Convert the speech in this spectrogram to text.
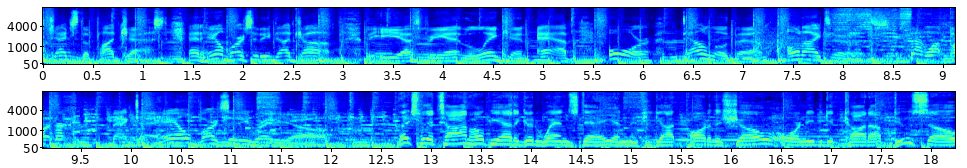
Catch the podcast at hailvarsity.com, the ESPN Lincoln app, or download them on iTunes. Saddle up, partner. Back to Hail Varsity Radio. Thanks for the time. Hope you had a good Wednesday. And if you got part of the show or need to get caught up, do so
